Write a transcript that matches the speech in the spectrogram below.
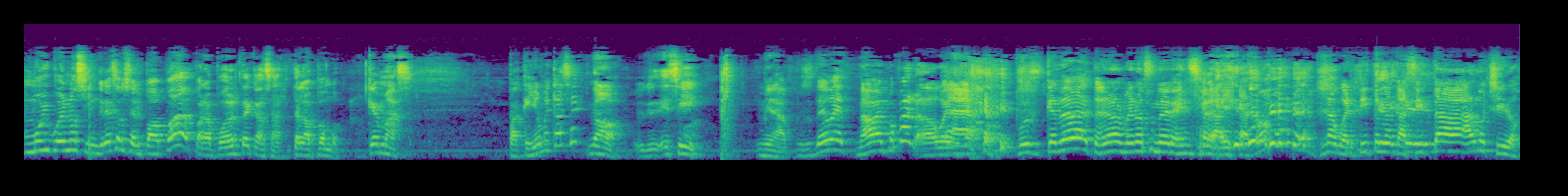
muy buenos ingresos el papá para poderte casar. Te la pongo. ¿Qué más? ¿Para que yo me case? No, eh, sí. Mira, pues debe. No, el papá no, güey. Pues que debe de tener al menos una herencia la hija, ¿no? Una huertita, una casita, algo chido.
